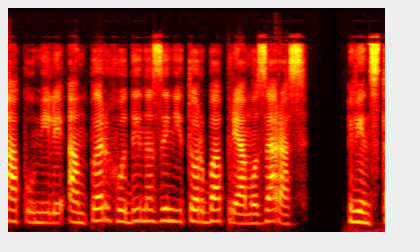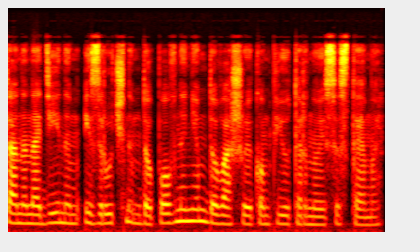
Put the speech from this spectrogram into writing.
ап у мілі ампер година зеніторба прямо зараз. Він стане надійним і зручним доповненням до вашої комп'ютерної системи.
